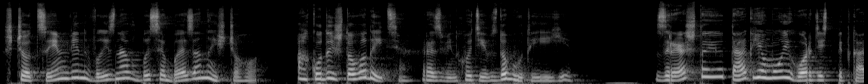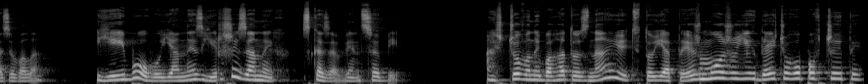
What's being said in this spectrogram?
що цим він визнав би себе за нижчого. А куди ж то годиться, раз він хотів здобути її? Зрештою, так йому і гордість підказувала. Їй богу, я не згірший за них, сказав він собі. А що вони багато знають, то я теж можу їх дечого повчити.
